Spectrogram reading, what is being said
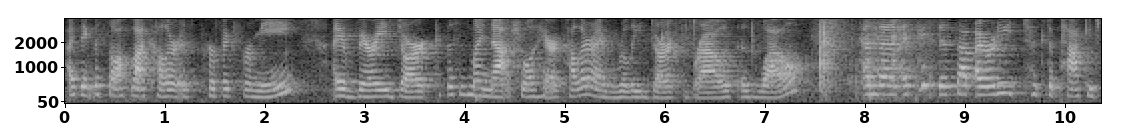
I think the soft black color is perfect for me. I have very dark, this is my natural hair color. I have really dark brows as well. And then I picked this up. I already took the package,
